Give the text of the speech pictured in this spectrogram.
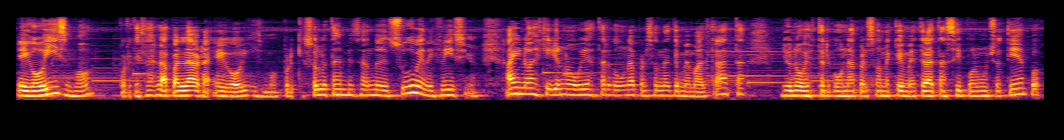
egoísmo, porque esa es la palabra, egoísmo, porque solo están pensando en su beneficio. Ay, no, es que yo no voy a estar con una persona que me maltrata, yo no voy a estar con una persona que me trata así por mucho tiempo,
